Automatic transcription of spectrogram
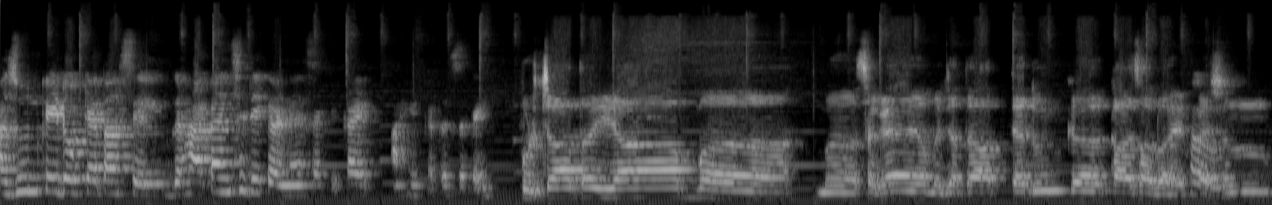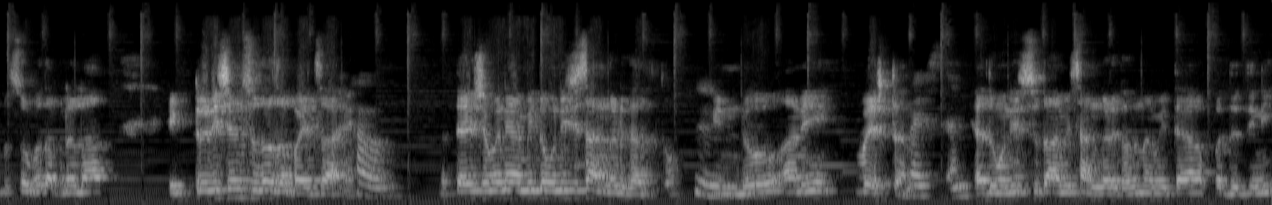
अजून काही डोक्यात असेल ग्राहकांसाठी करण्यासाठी काय आहे का तसं काही? पुढच्या आता या सगळ्या म्हणजे आता अत्याधुनिक काळ चालू आहे. हो. फॅशन सोबत आपल्याला एक ट्रेडिशन सुद्धा जपायचं आहे. हो. त्या हिशोबाने आम्ही दोन्हीची सांगड घालतो. इंडो आणि वेस्टर्न. वेस्टर्न. ह्या दोन्ही सुद्धा आम्ही सांगड घालून आम्ही त्या पद्धतीने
